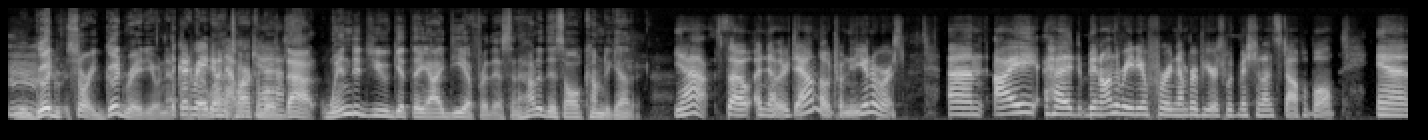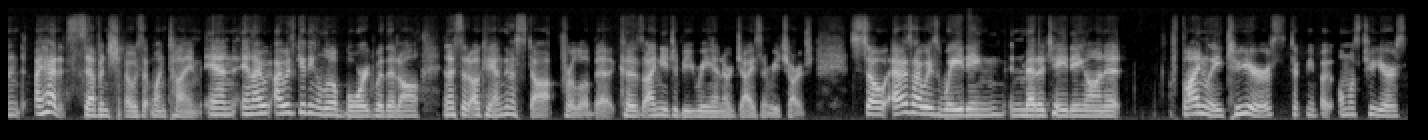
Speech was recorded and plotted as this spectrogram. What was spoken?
Mm. Your good, sorry, good radio network. The good radio I want to network. Talk yes. about that. When did you get the idea for this, and how did this all come together? Yeah. So another download from the universe. Um, I had been on the radio for a number of years with Mission Unstoppable, and I had seven shows at one time, and and I, I was getting a little bored with it all, and I said, okay, I'm going to stop for a little bit because I need to be re-energized and recharged. So as I was waiting and meditating on it, finally, two years took me about almost two years.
